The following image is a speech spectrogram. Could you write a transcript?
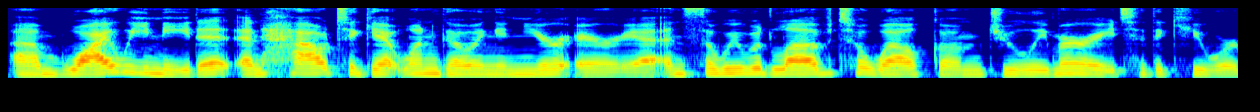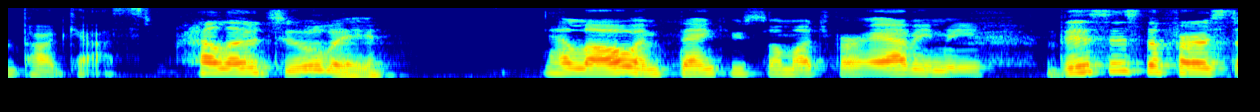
um, why we need it, and how to get one going in your area. And so, we would love to welcome Julie Murray to the Q Word podcast. Hello, Julie. Hello, and thank you so much for having me. This is the first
